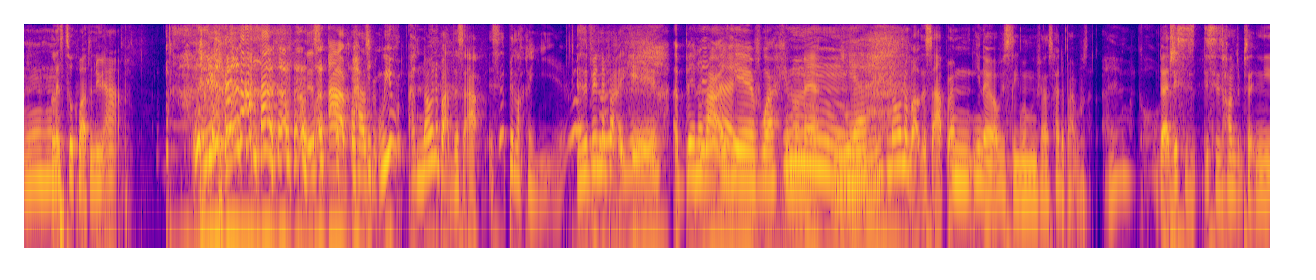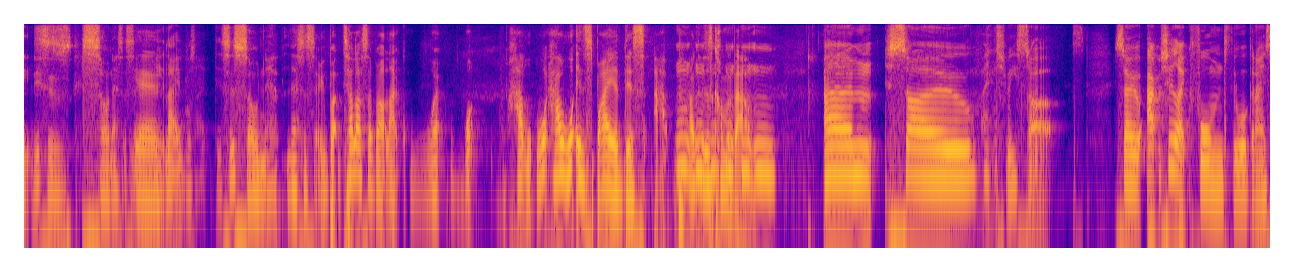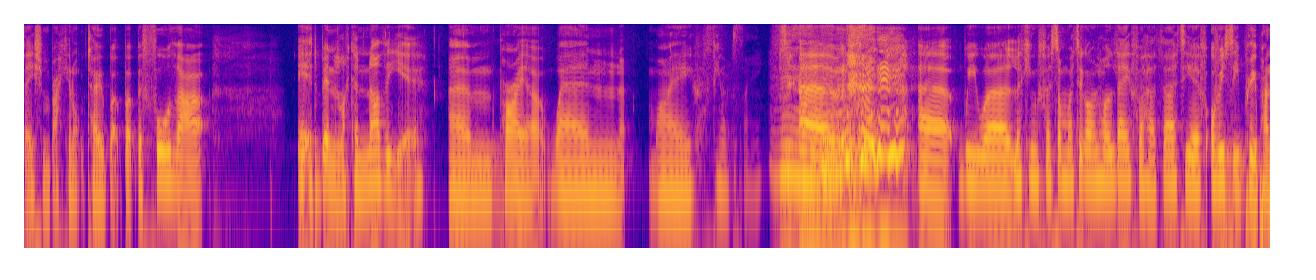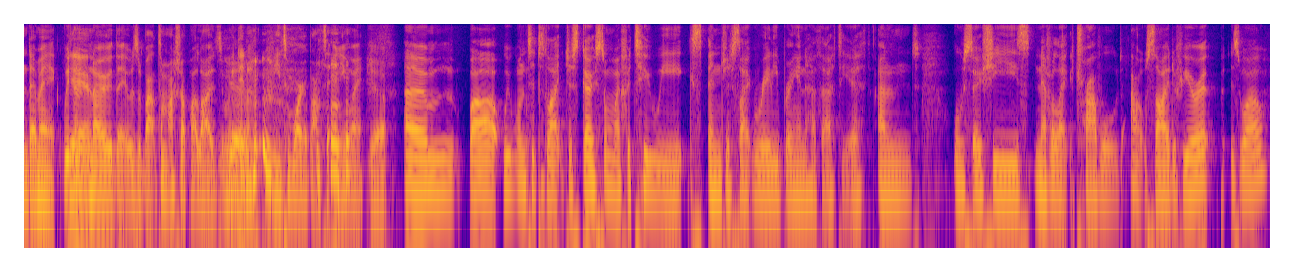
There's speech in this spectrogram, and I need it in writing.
it. Let's talk about the new app. This app has been, we've known about this app. Has it been like a year? Has it been about a year? I've been about a year of working on it. Hmm. Yeah. We've known about this app, and you know, obviously, when we first heard about it, it was like, oh my god, That this is this is hundred percent new. This is so necessary. Yeah. Like, it was like this is so ne- necessary. But tell us about like what what how what how what inspired this app? How did this come about? Mm, mm, mm, um, so when did we start? So actually like formed the organization back in October, but before that it had been like another year um prior when my fiance um uh we were looking for somewhere to go on holiday for her 30th obviously pre-pandemic we Yeah. didn't know that it was about to mash up our lives and we didn't need to worry about it anyway. Yeah, um, but we wanted to like just go somewhere for two weeks and just like really bring in her 30th. And also, she's never like traveled outside of Europe as well.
